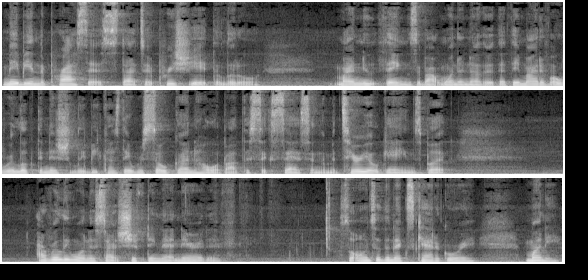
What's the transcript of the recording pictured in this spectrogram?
maybe in the process start to appreciate the little minute things about one another that they might have overlooked initially because they were so gun ho about the success and the material gains. But I really want to start shifting that narrative. So, on to the next category money.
